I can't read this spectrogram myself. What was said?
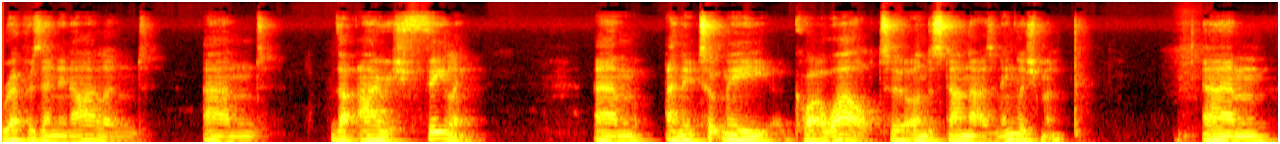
representing Ireland and the Irish feeling. Um, and it took me quite a while to understand that as an Englishman. Um,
